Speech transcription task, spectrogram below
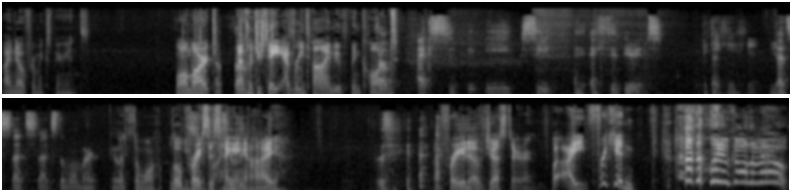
I know from experience. Walmart. Uh, That's what you say every time you've been From caught. X E C experience. Yeah. That's that's that's the Walmart code. That's the one. Low He's prices survived. hanging high. Afraid of Jester. But I freaking. I don't want to call them out.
